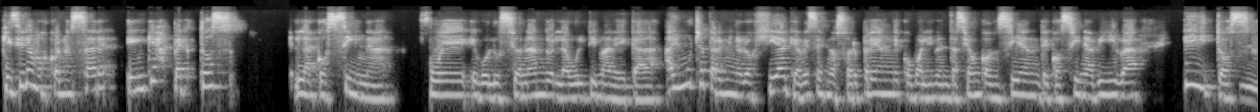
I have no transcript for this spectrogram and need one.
quisiéramos conocer en qué aspectos la cocina fue evolucionando en la última década. Hay mucha terminología que a veces nos sorprende, como alimentación consciente, cocina viva. ¿Qué hitos Mm.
